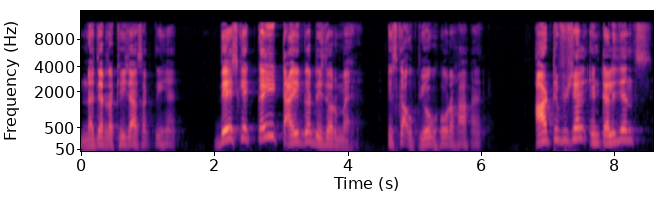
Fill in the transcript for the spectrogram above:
नज़र रखी जा सकती है। देश के कई टाइगर रिज़र्व में इसका उपयोग हो रहा है। आर्टिफिशियल इंटेलिजेंस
